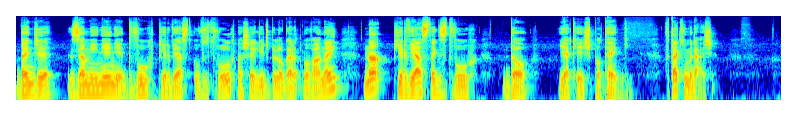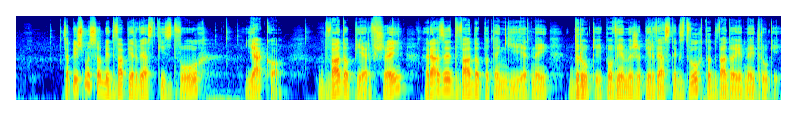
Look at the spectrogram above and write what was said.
będzie zamienienie dwóch pierwiastków z dwóch, naszej liczby logarytmowanej, na pierwiastek z dwóch do jakiejś potęgi. W takim razie zapiszmy sobie dwa pierwiastki z dwóch jako 2 do pierwszej razy 2 do potęgi jednej drugiej. Powiemy, że pierwiastek z dwóch to 2 do jednej drugiej.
